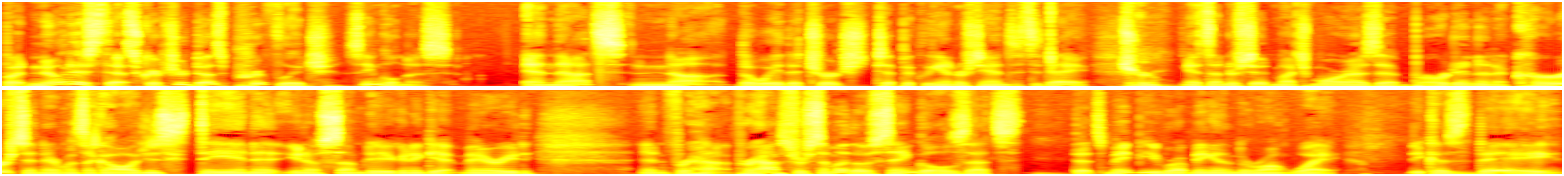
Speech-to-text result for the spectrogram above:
But notice that Scripture does privilege singleness. And that's not the way the church typically understands it today. True. It's understood much more as a burden and a curse, and everyone's like, "Oh, just stay in it. You know, someday you're going to get married." And perhaps, perhaps for some of those singles, that's that's maybe rubbing in the wrong way because they,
